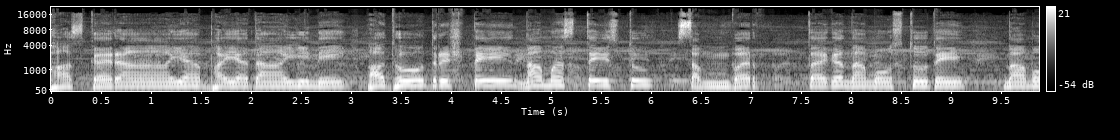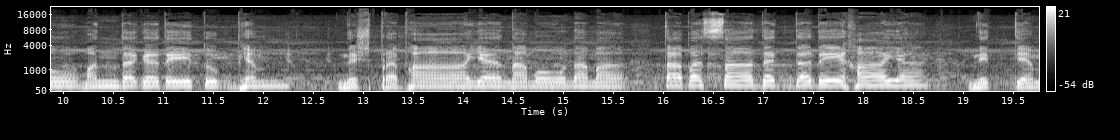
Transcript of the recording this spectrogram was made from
भास्कराय भयदायिने अधो दृष्टे नमस्तेस्तु संवर्तक नमोऽस्तु ते नमो मन्दगदे तुभ्यं निष्प्रभाय नमो नमः तपःसा दग्धदेहाय नित्यं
